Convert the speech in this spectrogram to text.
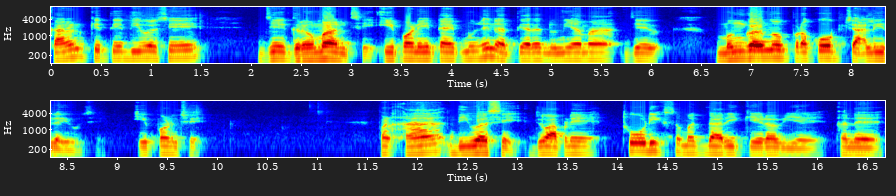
કારણ કે તે દિવસે જે ગ્રહમાન છે, એ પણ એ ટાઈપનું છે ને, અત્યારે દુનિયામાં જે મંગળનો પ્રકોપ ચાલી રહ્યો છે, એ પણ છે. પણ આ દિવસે જો આપણે થોડીક સમજદારી કેળવીએ અને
